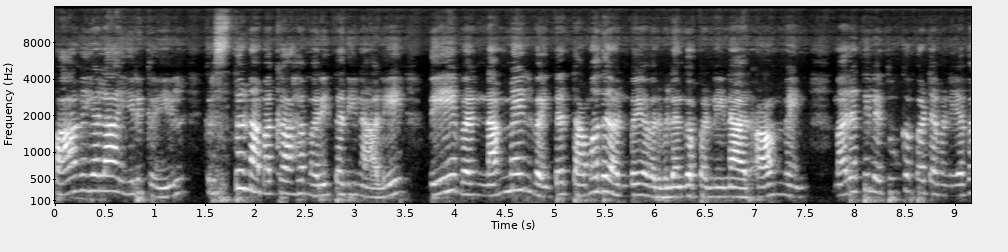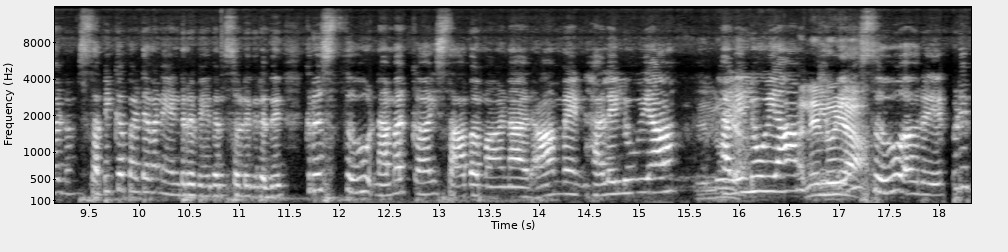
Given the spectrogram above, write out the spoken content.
பாவிகளா இருக்கையில் கிறிஸ்து நமக்காக மரித்ததினாலே தேவன் நம்மேல் வைத்த தமது அன்பை அவர் விளங்க பண்ணினார். ஆமென். மரத்திலே தூக்கப்பட்டவன் எவனும் சபிக்கப்பட்டவன் என்று வேதம் சொல்லுகிறது. கிறிஸ்து நமக்காய் சாபமானார். ஆமென். ஹalleluya அல்லேலூயா. இயேசு அவர் எப்படி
